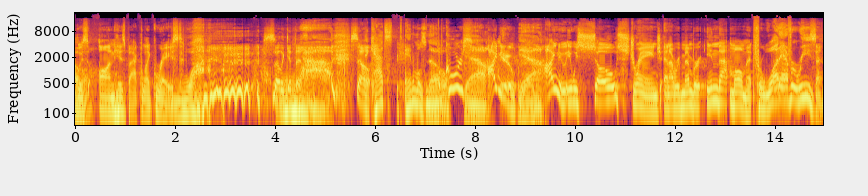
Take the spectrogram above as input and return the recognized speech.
was oh. on his back, like raised. Wow. so to get this. Wow. So hey, cats, animals know. Of course. Yeah. I knew. Yeah. I knew. It was so strange. And I remember in that moment, for whatever reason,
